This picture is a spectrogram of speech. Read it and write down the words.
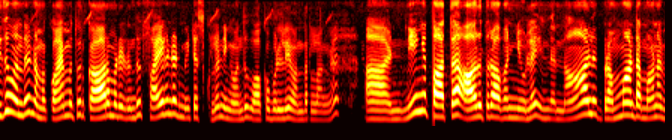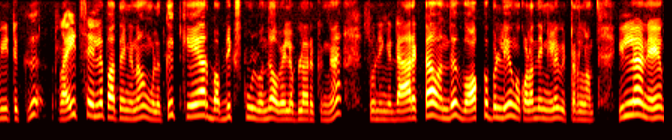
இது வந்து நம்ம கோயம்புத்தூர் காரமடையிலேருந்து ஃபைவ் ஹண்ட்ரட் மீட்டர்ஸ்க்குள்ளே நீங்கள் வந்து வாக்கபிள்லேயே வந்துடலாங்க நீங்கள் பார்த்த ஆருத்ரா அவென்யூவில் இந்த நாலு பிரம்மாண்டமான வீட்டுக்கு ரைட் சைடில் பார்த்தீங்கன்னா உங்களுக்கு கேஆர் பப்ளிக் ஸ்கூல் வந்து அவைலபிளாக இருக்குங்க. ஸோ நீங்கள் டேரெக்டாக வந்து வாக்கபிள்லேயே உங்கள் குழந்தைங்கள விட்டுறலாம். இல்லை என்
